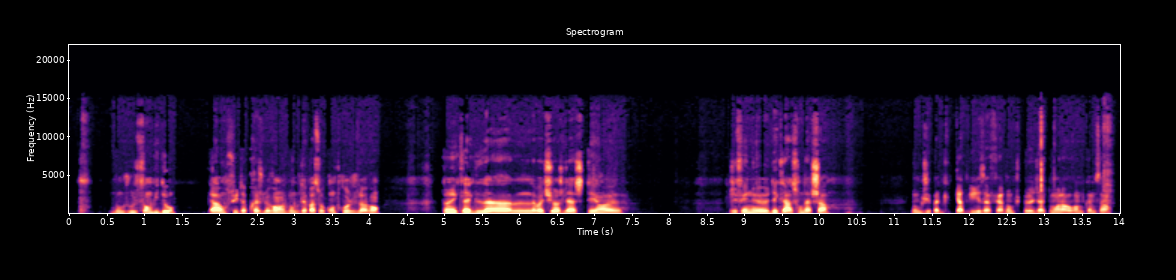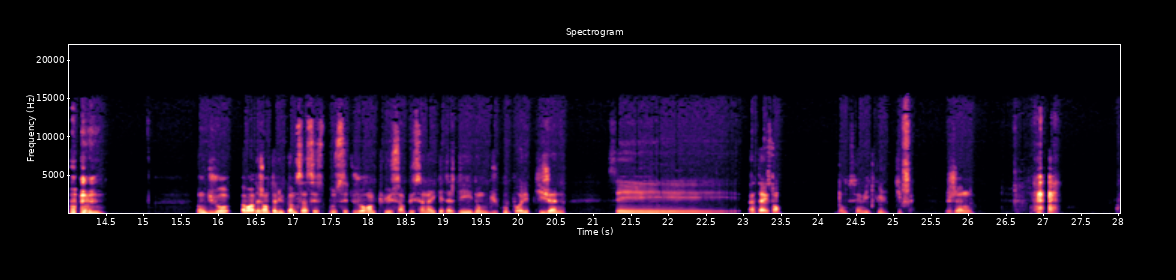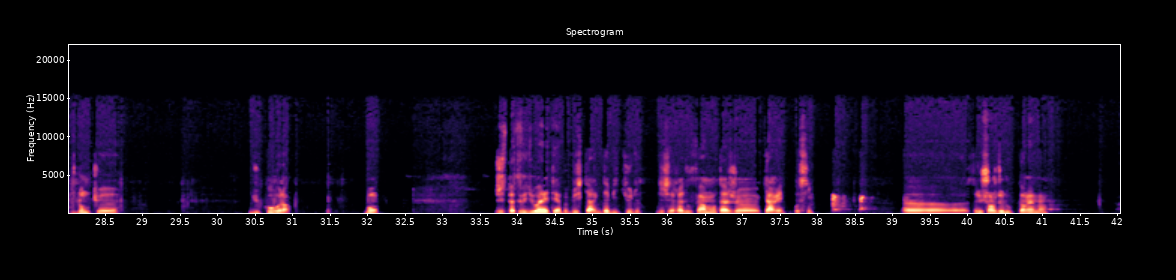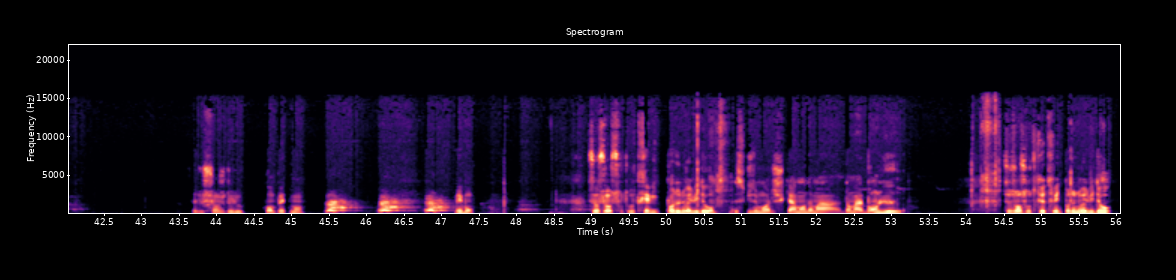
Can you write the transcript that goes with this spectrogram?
donc je vous le fais en vidéo. Et ensuite après je le vends, donc je la passe au contrôle, je la vends. Donné que la, voiture, je l'ai acheté, euh, j'ai fait une déclaration d'achat. Donc j'ai pas de carte grise à faire, donc je peux directement la revendre comme ça. donc du coup, avoir des jantes talus comme ça, 16 pouces, c'est toujours un plus. En plus c'est un Nike HDI, donc du coup pour les petits jeunes, c'est intéressant. Donc c'est un véhicule type jeune. Donc euh, du coup, voilà. Bon. J'espère que cette vidéo a été un peu plus carré que d'habitude. J'essaierai de vous faire un montage euh, carré aussi. Euh, ça lui change de look quand même. Hein. Ça lui change de look complètement. Mais bon. Sur ce, on se retrouve très vite pour de nouvelles vidéos. Excusez-moi, je suis carrément dans ma, dans ma banlieue. Sur ce, on se retrouve très, vite pour de nouvelles vidéos.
